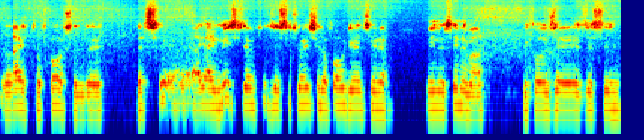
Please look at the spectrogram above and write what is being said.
Right, of course. And uh, uh, I, I miss the, the, situation of audience in a in a cinema because uh, it's a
